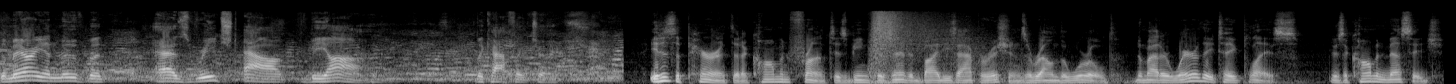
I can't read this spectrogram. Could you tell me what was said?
the Marian movement has reached out beyond the Catholic Church. It is apparent that a common front is being presented by these apparitions around the world, no matter where they take place. There's a common message,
